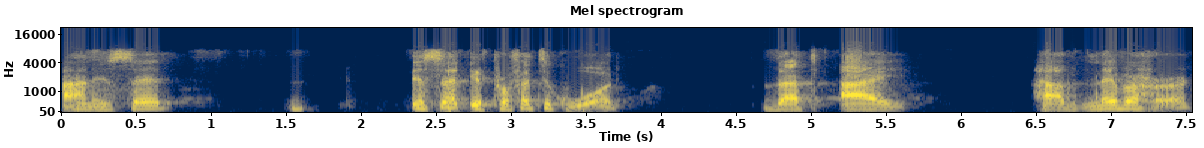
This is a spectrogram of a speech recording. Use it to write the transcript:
And he said, he said a prophetic word that I have never heard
